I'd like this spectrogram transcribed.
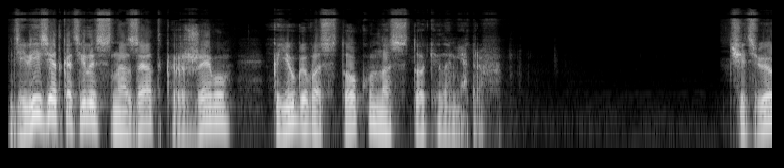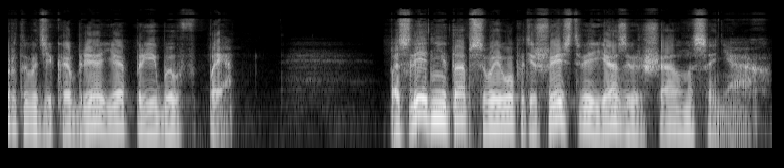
Дивизия откатилась назад к Ржеву, к юго-востоку на 100 километров. 4 декабря я прибыл в П. Последний этап своего путешествия я завершал на санях.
